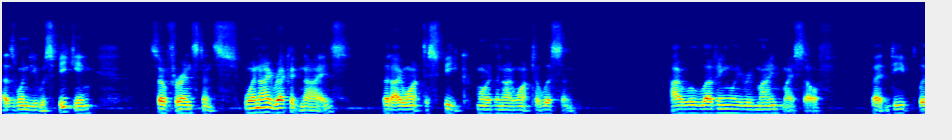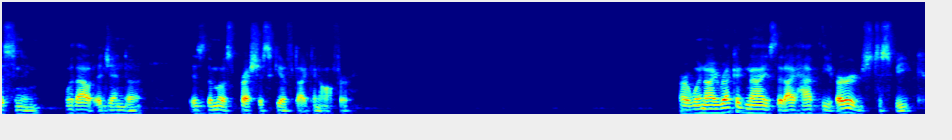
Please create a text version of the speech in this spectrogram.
as Wendy was speaking. So, for instance, when I recognize that I want to speak more than I want to listen, I will lovingly remind myself that deep listening without agenda is the most precious gift I can offer. or when I recognize that I have the urge to speak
